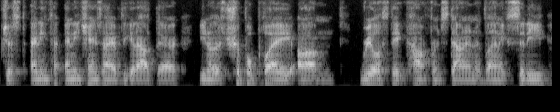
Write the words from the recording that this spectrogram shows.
just any any chance I have to get out there. You know, there's Triple Play um, Real Estate Conference down in Atlantic City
